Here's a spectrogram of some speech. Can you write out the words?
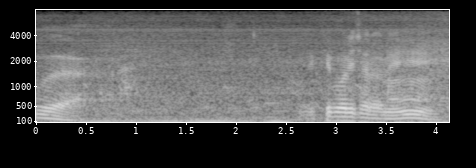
우와 머리 잘하네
